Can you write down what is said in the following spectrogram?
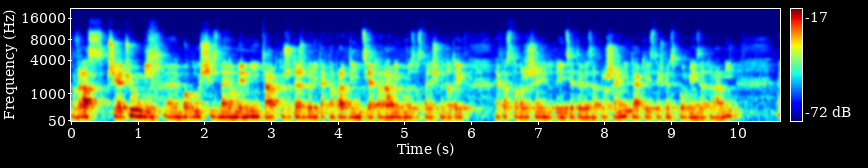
wraz z przyjaciółmi e, Bogusi, znajomymi, tak, którzy też byli tak naprawdę inicjatorami, bo my zostaliśmy do tej, jako stowarzyszenie do tej inicjatywy zaproszeni, tak, jesteśmy współorganizatorami. E,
